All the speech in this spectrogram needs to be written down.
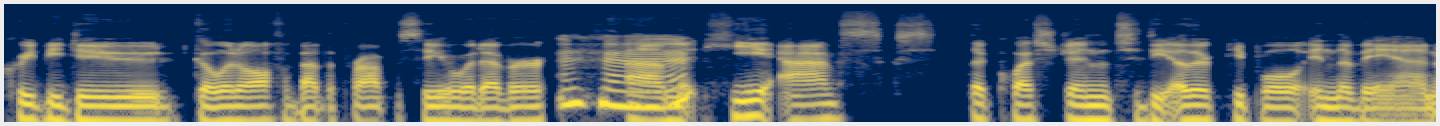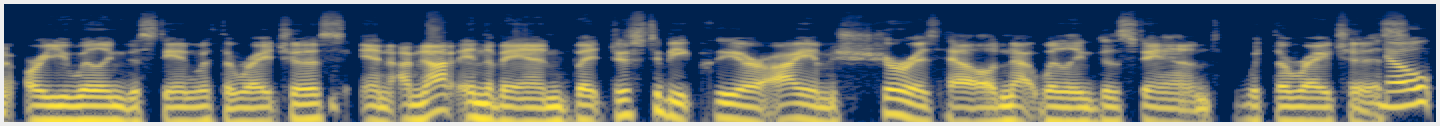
creepy dude going off about the prophecy or whatever, Mhm. um, he asks the question to the other people in the van Are you willing to stand with the righteous? And I'm not in the van, but just to be clear, I am sure as hell not willing to stand with the righteous. nope.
